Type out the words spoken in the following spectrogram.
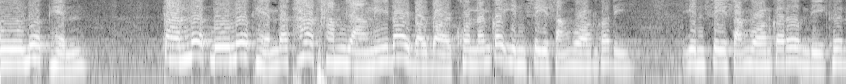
ดูเลือกเห็น การเลือกดูเลือกเห็นแต่ถ้าทำอย่างนี้ได้บ่อย ๆ คนนั้นก็อินทรีย์สังวรก็ดี อินทรีย์สังวรก็เริ่มดีขึ้น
